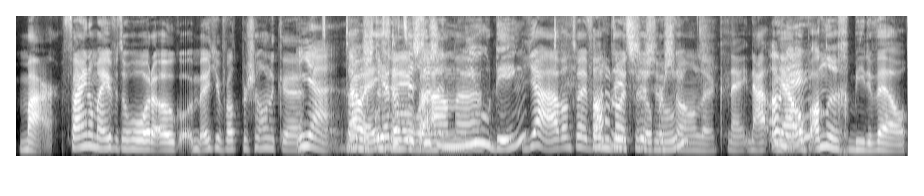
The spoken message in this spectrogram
Maar fijn om even te horen ook een beetje wat persoonlijke... Ja. Nou, ja, dat is dus aan, een nieuw ding. Ja, want wij waren nooit zo heel persoonlijk. Nee, nou Oh, ja, nee? op andere gebieden wel.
